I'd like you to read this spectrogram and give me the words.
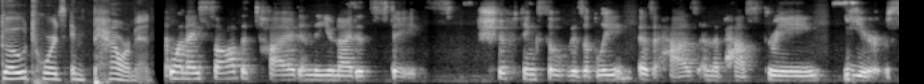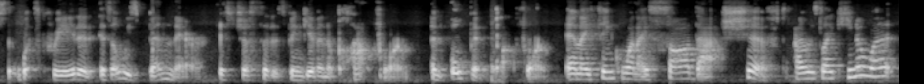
go towards empowerment? When I saw the tide in the United States shifting so visibly as it has in the past three years, what's created has always been there. It's just that it's been given a platform, an open platform. And I think when I saw that shift, I was like, you know what?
